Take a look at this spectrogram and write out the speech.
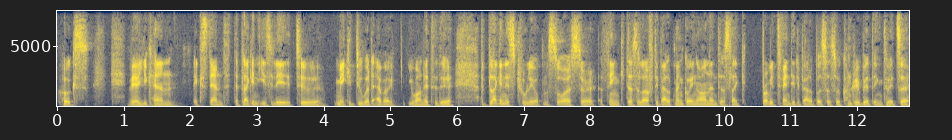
hooks where you can extend the plugin easily to make it do whatever you want it to do. The plugin is truly open source, so I think there's a lot of development going on and there's like probably 20 developers also contributing to it. So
